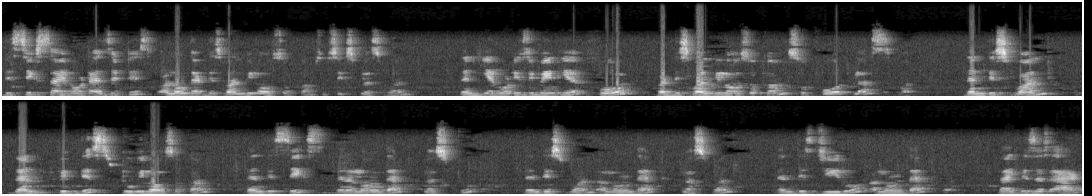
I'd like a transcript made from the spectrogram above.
This 6 I wrote as it is. Along that this 1 will also come. So 6 plus 1 then here what is remained here? 4 but this 1 will also come. So 4 plus 1 then this 1 then with this 2 will also come. Then this 6 then along that plus 2 then this 1 along that plus 1 and this 0 along that 1 like this just add.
